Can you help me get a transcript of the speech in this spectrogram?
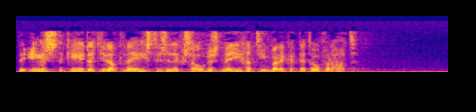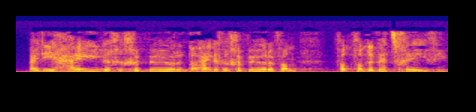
De eerste keer dat je dat leest is in Exodus 19, waar ik het net over had. Bij die heilige gebeuren, dat heilige gebeuren van, van, van de wetgeving.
